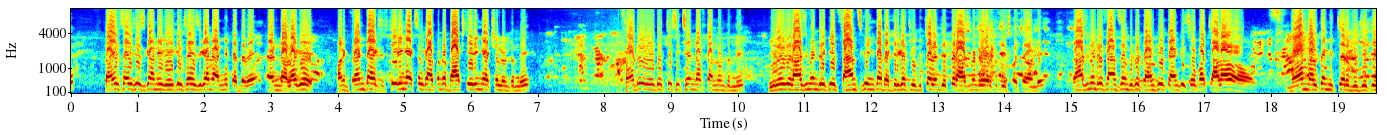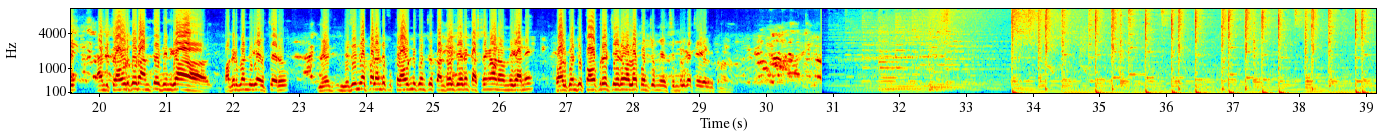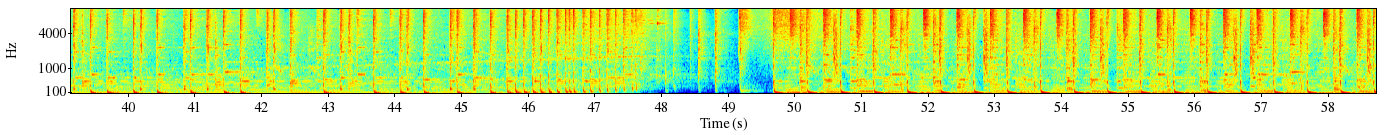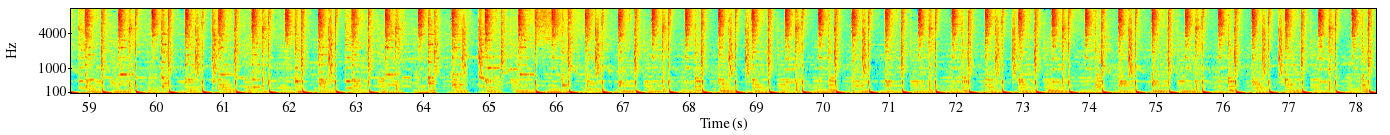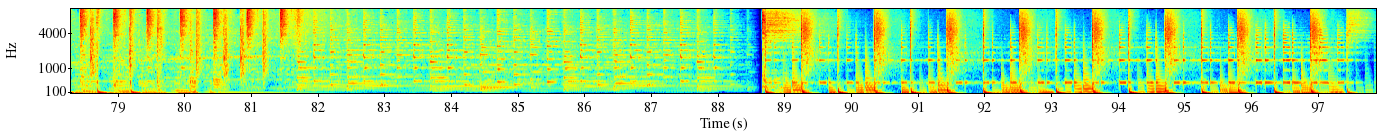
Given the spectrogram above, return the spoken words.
టైర్ సైజెస్ కానీ వెహికల్ సైజ్ కానీ అన్ని పెద్దవే. అండ్ అలాగే మనకి ఫ్రంట్ యాక్సిల్ స్టీరింగ్ యాక్సిల్ కాకుండా బ్యాక్ స్టీరింగ్ యాక్సిల్ ఉంటుంది. టోటల్ వెయిట్ వచ్చి సిక్స్ అండ్ హాఫ్ టన్ ఉంటుంది. ఈ రోజు రాజమండ్రికి ఫ్యాన్స్కి ఇంకా దగ్గరగా చూపించాలని చెప్పి రాజమండ్రి వరకు తీసుకొచ్చామండి. రాజమండ్రి ఫ్యాన్స్ ఎందుకు? Thank you thank you so much చాలా బాగుంది వెల్కమ్ ఇచ్చారు బుజ్జికి. అండ్ క్రౌడ్ కూడా అంతే దీనిగా పకడ్బందీగా వచ్చారు. నిజం చెప్పాలంటే క్రౌడ్ని కొంచెం కంట్రోల్ చేయడం కష్టంగానే ఉంది కానీ వాళ్ళు కొంచెం కోఆపరేట్ చేయడం వల్ల కొంచెం మేము సింపుల్గా చేయగలుగుతున్నాం.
